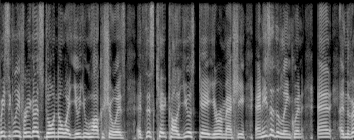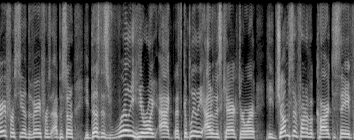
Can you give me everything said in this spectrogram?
Basically, for you guys who don't know what Yu Yu Hakusho is, it's this kid called Yusuke Urameshi, and he's a delinquent. And in the very first scene of the very first episode, he does this really heroic act that's completely out of his character, where he jumps in front of a car to save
